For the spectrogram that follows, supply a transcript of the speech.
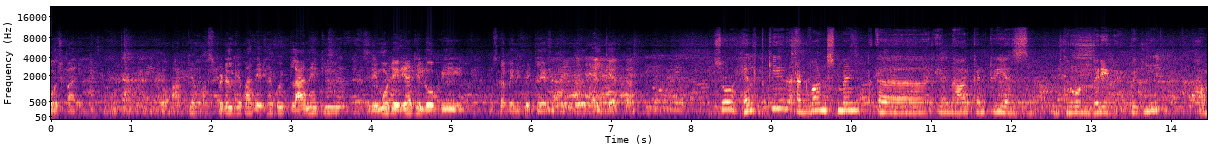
पहुँच पा रही है। तो आपके हॉस्पिटल के पास ऐसा कोई प्लान है कि रिमोट एरिया के लोग भी उसका बेनिफिट ले सकें हेल्थ केयर का? So health care advancement in our country has grown very rapidly. हम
